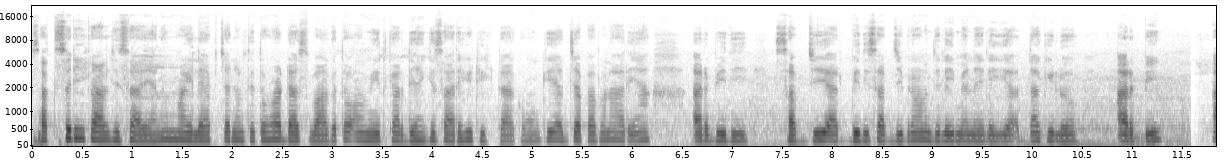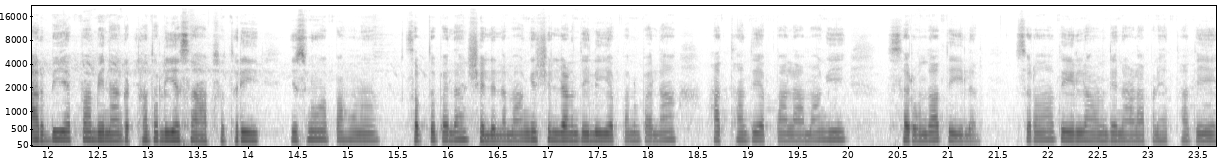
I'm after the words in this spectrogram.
ਸਤਿ ਸ੍ਰੀ ਅਕਾਲ ਜੀ ਸਾਰਿਆਂ ਨੂੰ। ਮਾਈ ਲੈਬ ਚੈਨਲ ਤੇ ਤੁਹਾਡਾ ਸਵਾਗਤ ਹੈ। ਉਮੀਦ ਕਰਦੇ ਹਾਂ ਕਿ ਸਾਰੇ ਹੀ ਠੀਕ ਠਾਕ ਹੋਵੋਗੇ ਅੱਜ ਆਪਾਂ ਬਣਾ ਰਹੇ ਹਾਂ ਅਰਬੀ ਦੀ ਸਬਜ਼ੀ। ਅਰਬੀ ਦੀ ਸਬਜ਼ੀ ਬਣਾਉਣ ਦੇ ਲਈ ਮੈਨੇ ਲਈ ਆ ਅੱਧਾ ਕਿਲੋ ਅਰਬੀ। ਅਰਬੀ ਆਪਾਂ ਬਿਨਾਂ ਗੱਠਾਂ ਤੋਂ ਲਈ ਆ ਸਾਫ਼ ਸੁਥਰੀ, ਜਿਸ ਨੂੰ ਆਪਾਂ ਹੁਣ ਸਭ ਤੋਂ ਪਹਿਲਾਂ ਛਿੱਲ ਲਵਾਂਗੇ। ਛਿੱਲਣ ਦੇ ਲਈ ਆਪਾਂ ਨੂੰ ਪਹਿਲਾਂ ਹੱਥਾਂ ਤੇ ਆਪਾਂ ਲਾਵਾਂਗੇ ਸਰੋਂ ਦਾ ਤੇਲ। ਸਰੋਂ ਦਾ ਤੇਲ ਲਾਉਣ ਦੇ ਨਾਲ ਆਪਣੇ ਹੱਥਾਂ ਤੇ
